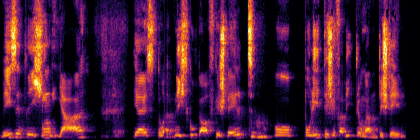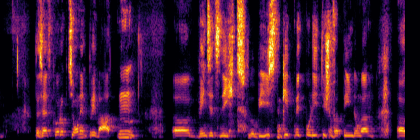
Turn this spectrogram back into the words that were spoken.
Wesentlichen ja. Er ist dort nicht gut aufgestellt, wo politische Verwicklungen bestehen. Das heißt, Korruption im Privaten wenn es jetzt nicht Lobbyisten gibt mit politischen Verbindungen, äh,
